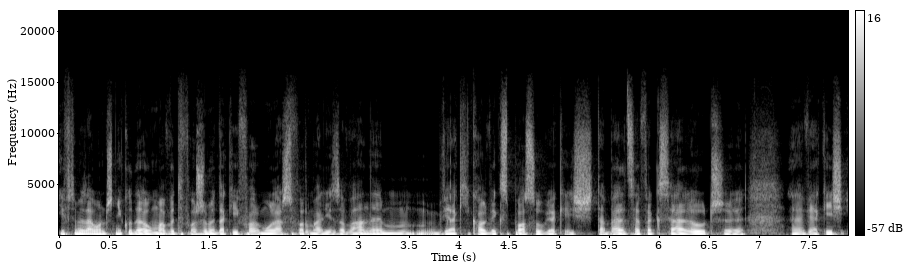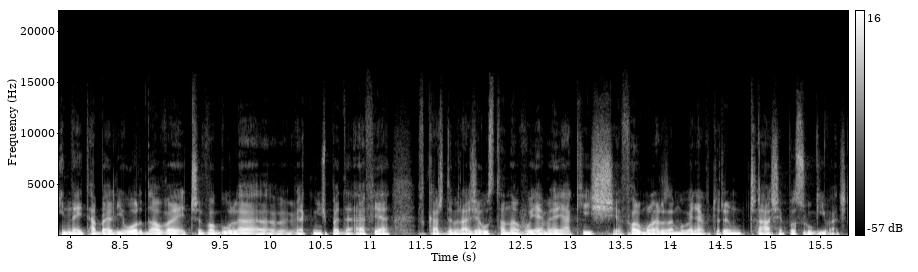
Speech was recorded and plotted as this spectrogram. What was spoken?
I w tym załączniku do umowy tworzymy taki formularz sformalizowany w jakikolwiek sposób, w jakiejś tabelce w Excelu, czy e, w jakiejś innej tabeli Wordowej, czy w ogóle w jakimś PDF-ie. W każdym razie ustanowujemy jakiś formularz zamówienia, którym trzeba się posługiwać.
